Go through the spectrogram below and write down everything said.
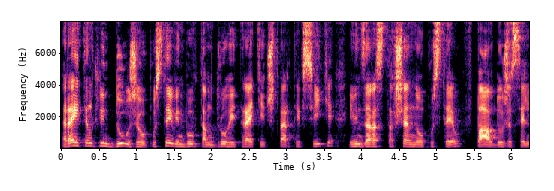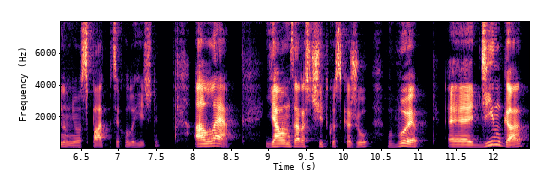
рейтинг він дуже опустив. Він був там другий, третій, четвертий в світі, і він зараз страшенно опустив, впав дуже сильно. У нього спад психологічний. Але я вам зараз чітко скажу: в е, Дінга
